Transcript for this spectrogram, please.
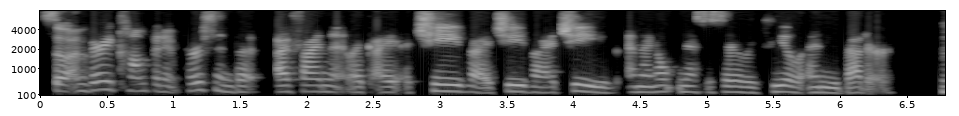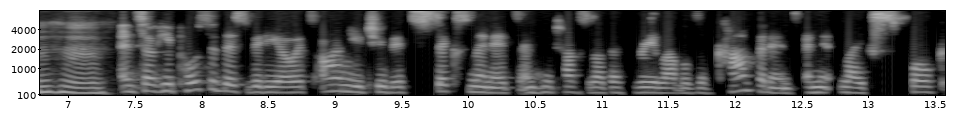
So I'm a very confident person, but I find that like I achieve, I achieve, I achieve, and I don't necessarily feel any better. Mm-hmm. And so he posted this video. It's on YouTube. It's six minutes, and he talks about the three levels of confidence, and it like spoke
